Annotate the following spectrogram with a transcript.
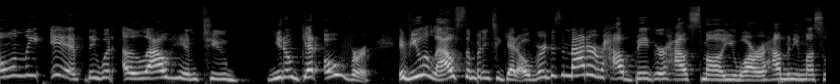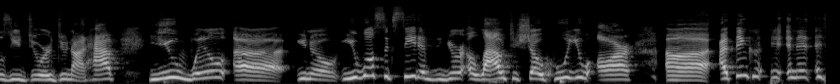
only if they would allow him to you know get over. If you allow somebody to get over it doesn't matter how big or how small you are or how many muscles you do or do not have you will uh you know you will succeed if you're allowed to show who you are. Uh i think and it, it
